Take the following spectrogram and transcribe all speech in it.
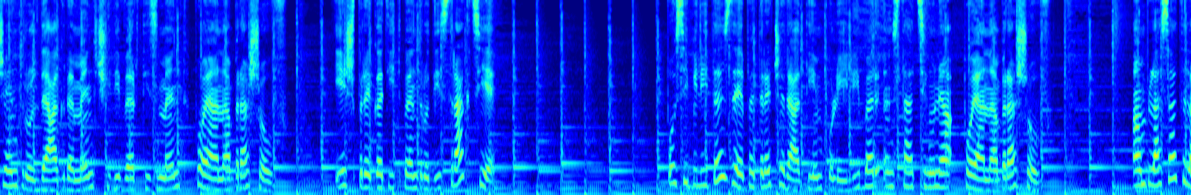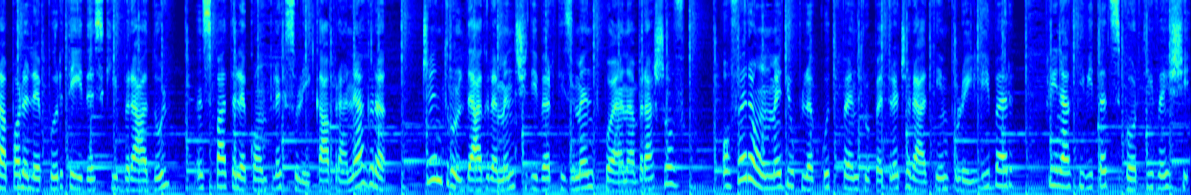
Centrul de Agrement și Divertisment Poiana Brașov. Ești pregătit pentru distracție? Posibilități de petrecere a timpului liber în stațiunea Poiana Brașov. Amplasat la poalele pârtiei de schi Bradul, în spatele complexului Capra Neagră, Centrul de Agrement și Divertisment Poiana Brașov oferă un mediu plăcut pentru petrecerea timpului liber prin activități sportive și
